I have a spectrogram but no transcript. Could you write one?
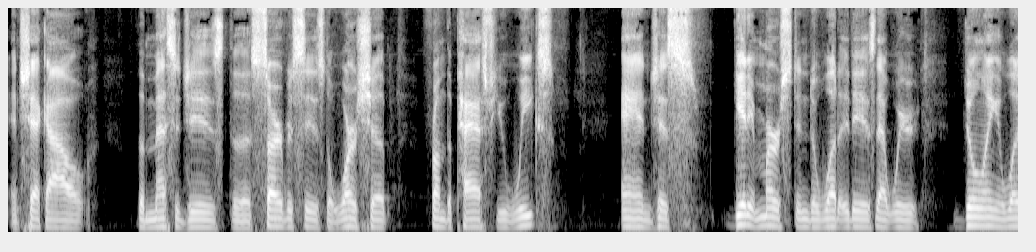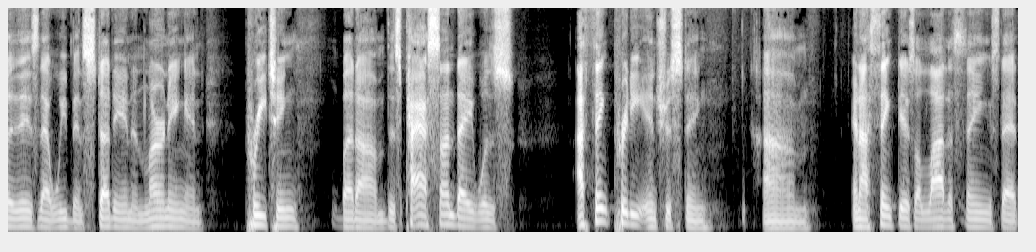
and check out the messages, the services, the worship from the past few weeks. and just get immersed into what it is that we're doing and what it is that we've been studying and learning and preaching. But um, this past Sunday was, I think, pretty interesting. Um, and I think there's a lot of things that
